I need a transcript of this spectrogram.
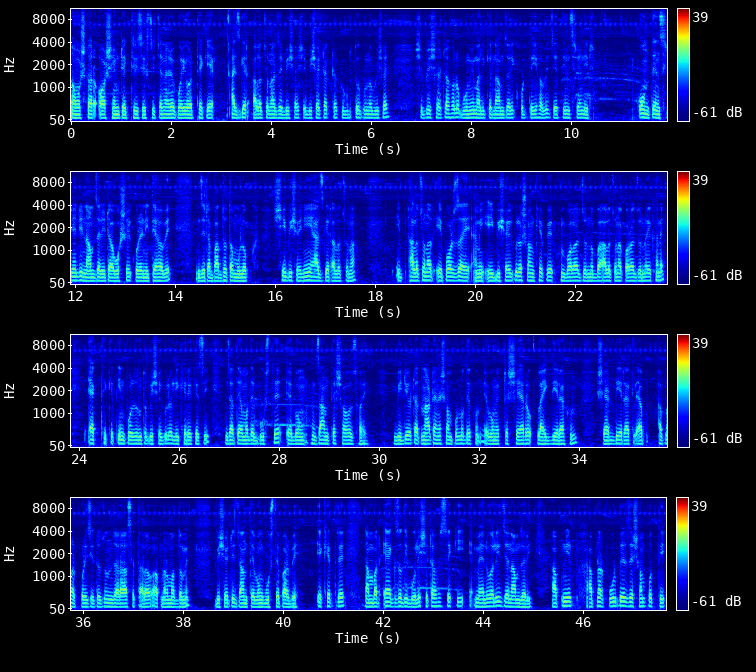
নমস্কার, অসীম take three sixty চ্যানেলের পরিবার থেকে আজকের আলোচনা যে বিষয়, সে বিষয়টা একটা গুরুত্বপূর্ণ বিষয়। সে বিষয়টা হলো ভূমি মালিকের নামজারি করতেই হবে যে তিন শ্রেণির। কোন তিন শ্রেণির নামজারিটা অবশ্যই করে নিতে হবে, যেটা বাধ্যতামূলক, সেই বিষয় নিয়ে আজকের আলোচনা। আলোচনার এ পর্যায়ে আমি এই বিষয়গুলো সংক্ষেপে বলার জন্য বা আলোচনা করার জন্য এখানে এক থেকে তিন পর্যন্ত বিষয়গুলো লিখে রেখেছি যাতে আমাদের বুঝতে এবং জানতে সহজ হয়। ভিডিওটা না টেনে সম্পূর্ণ দেখুন এবং একটা শেয়ারও লাইক দিয়ে রাখুন। শেয়ার দিয়ে রাখলে আপ- আপনার পরিচিতজন যারা আছে তারাও আপনার মাধ্যমে বিষয়টি জানতে এবং বুঝতে পারবে। এক্ষেত্রে নাম্বার এক যদি বলি, সেটা হচ্ছে কি, ম্যানুয়ালি যে নামজারি, আপনি, আপনার পূর্বে যে সম্পত্তি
